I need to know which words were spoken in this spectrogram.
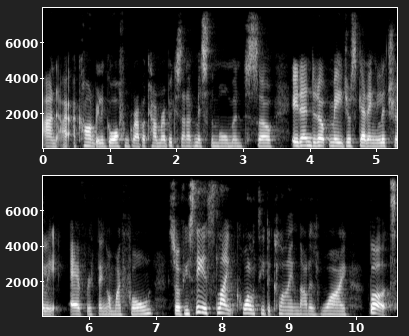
and I, I, can't really go off and grab a camera because then I've missed the moment. So it ended up me just getting literally everything on my phone. So if you see a slight quality decline, that is why. But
